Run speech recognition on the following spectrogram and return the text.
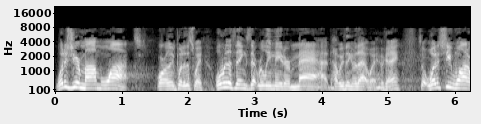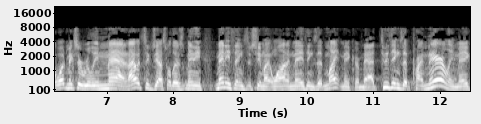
what does your mom want? Or let me put it this way. What were the things that really made her mad? How we think of it that way, okay? So what does she want or what makes her really mad? And I would suggest, well, there's many, many things that she might want and many things that might make her mad. Two things that primarily make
